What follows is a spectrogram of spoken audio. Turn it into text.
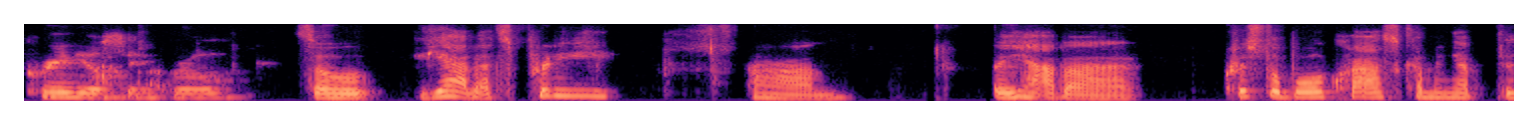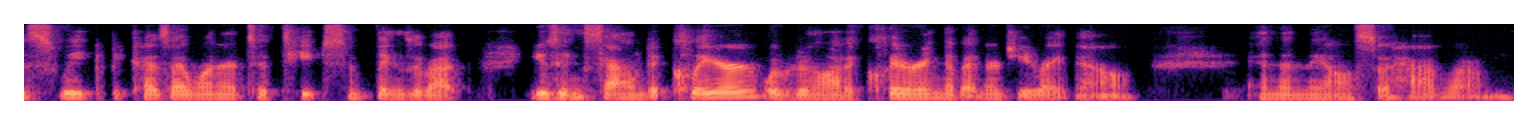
cranial sacral. So yeah, that's pretty. Um, they have a crystal bowl class coming up this week because I wanted to teach some things about using sound to clear. We're doing a lot of clearing of energy right now, and then they also have um,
